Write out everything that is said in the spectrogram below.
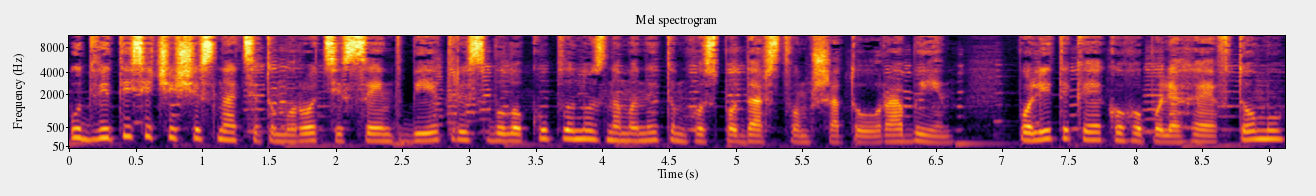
У 2016 році Сейнт Біетрис було куплено знаменитим господарством Шатоу Рабіїн, політика якого полягає в тому,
